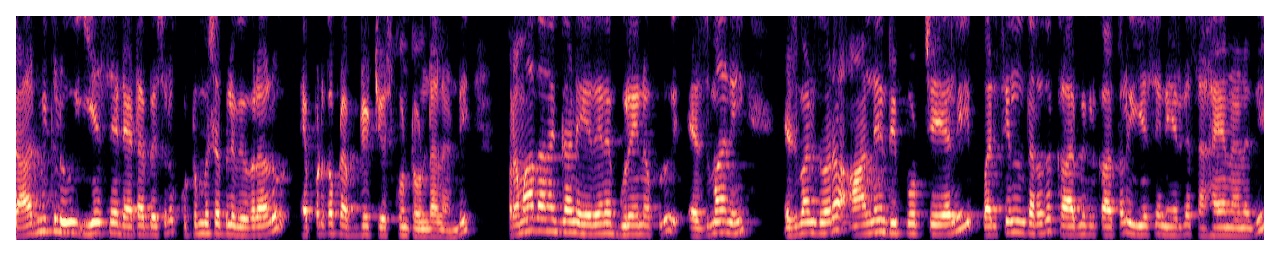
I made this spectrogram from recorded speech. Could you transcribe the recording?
కార్మికులు ఈఎస్ఐ డేటాబేస్లో కుటుంబ సభ్యుల వివరాలు ఎప్పటికప్పుడు అప్డేట్ చేసుకుంటూ ఉండాలండి. ప్రమాదానికి కానీ ఏదైనా గురైనప్పుడు యజమాని యజమాని ద్వారా ఆన్లైన్ రిపోర్ట్ చేయాలి. పరిశీలన తర్వాత కార్మికుల ఖాతాలో ఈఎస్ఐ నేరుగా సహాయాన్ని అనేది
